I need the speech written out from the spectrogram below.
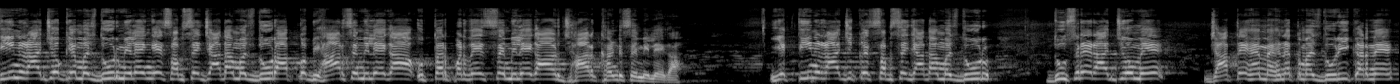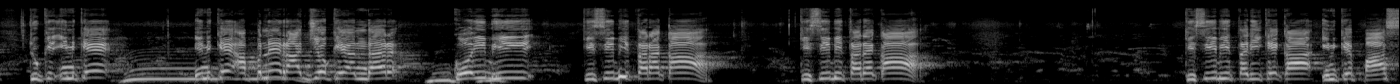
तीन राज्यों के मजदूर मिलेंगे, सबसे ज़्यादा मजदूर आपको बिहार से मिलेगा, उत्तर प्रदेश से मिलेगा और झारखंड से मिलेगा। ये तीन राज्य के सबसे ज़्यादा मजदूर दूसरे राज्यों में जाते हैं मेहनत मजदूरी करने, क्योंकि इनके इनके अपने राज्यों के अंदर कोई भी, किसी भी तरह का, किसी भी तरह का, किसी भी तरीके का इनके पास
